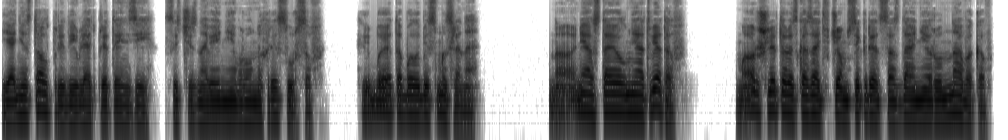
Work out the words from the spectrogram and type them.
Я не стал предъявлять претензий с исчезновением рунных ресурсов, ибо это было бессмысленно. Но не оставил мне ответов, Можешь ли ты рассказать, в чем секрет создания рун-навыков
